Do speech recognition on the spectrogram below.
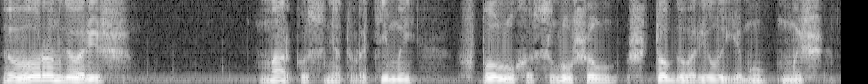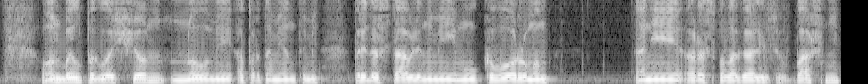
«Ворон, говоришь?» Маркус, неотвратимый, в полухо слушал, что говорила ему мышь. Он был поглощен новыми апартаментами, предоставленными ему кворумом. Они располагались в башне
